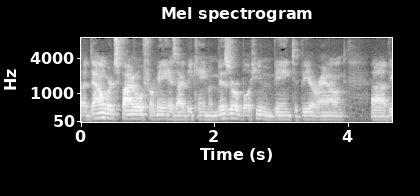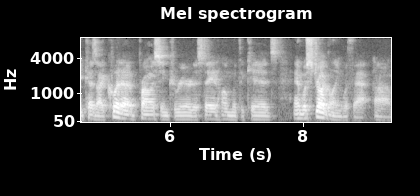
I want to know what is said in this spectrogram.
a, downward spiral for me as I became a miserable human being to be around uh, because I quit a promising career to stay at home with the kids and was struggling with that. Um,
